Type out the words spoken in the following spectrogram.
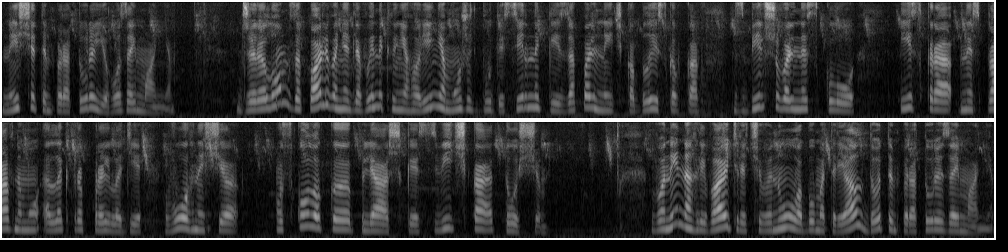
нижче температури його займання. Джерелом запалювання для виникнення горіння можуть бути сірники, запальничка, блискавка, збільшувальне скло, іскра в несправному електроприладі, вогнище, осколок е, пляшки, свічка тощо. Вони нагрівають речовину або матеріал до температури займання.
